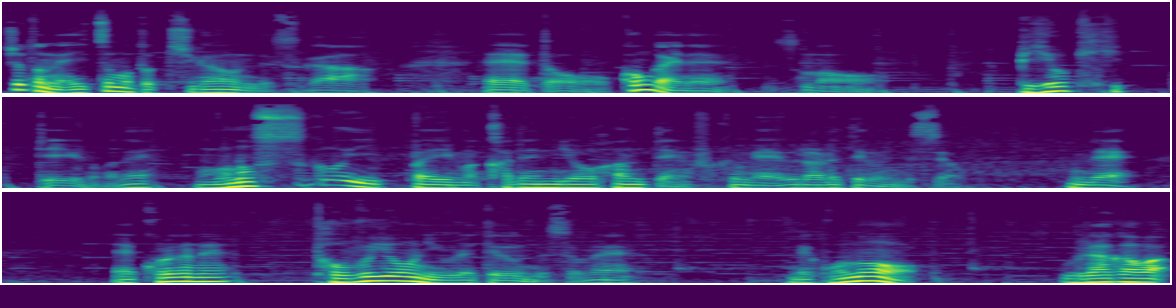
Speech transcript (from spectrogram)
ちょっとねいつもと違うんですがえっ、と今回ねその美容機器っていうのがねものすごいいっぱい今家電量販店含め売られてるんですよ。で、えこれがね飛ぶように売れてるんですよね。でこの裏側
